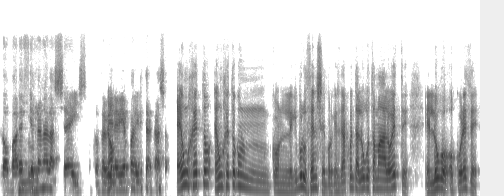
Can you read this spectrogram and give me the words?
Los, bares cierran a las seis, entonces viene bien para irte a casa. Es un gesto, es un gesto con, el equipo lucense, porque si te das cuenta, el Lugo está más al oeste, el Lugo oscurece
